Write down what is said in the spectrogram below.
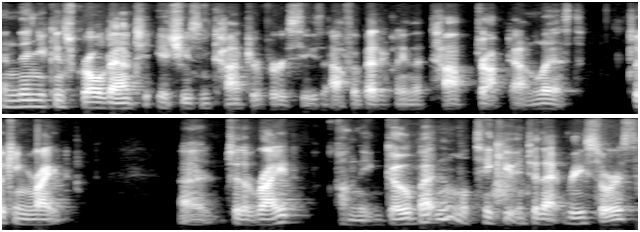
and then you can scroll down to Issues and Controversies alphabetically in the top drop-down list. Clicking right uh, to the right on the Go button will take you into that resource.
